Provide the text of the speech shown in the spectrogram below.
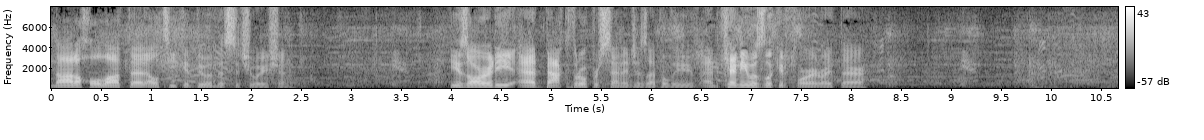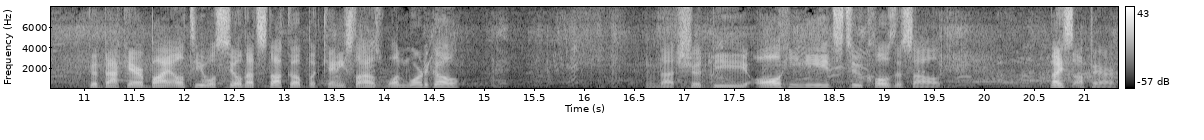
Not a whole lot that LT can do in this situation. He's already at back throw percentages, I believe. And Kenny was looking for it right there. Good back air by LT will seal that stock up, but Kenny still has one more to go. And that should be all he needs to close this out. Nice up air.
